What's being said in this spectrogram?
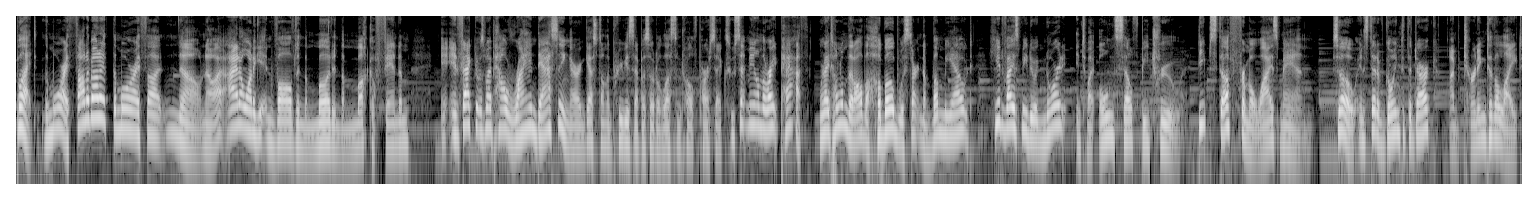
but the more I thought about it, the more I thought, no, no, I, I don't want to get involved in the mud and the muck of fandom. In fact, it was my pal Ryan Dassing, our guest on the previous episode of Less Than 12 Parsecs, who set me on the right path. When I told him that all the hubbub was starting to bum me out, he advised me to ignore it and to my own self be true. Deep stuff from a wise man. So, instead of going to the dark, I'm turning to the light.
